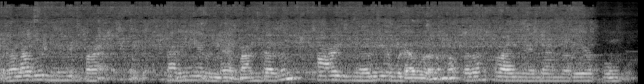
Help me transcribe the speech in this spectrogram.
ஓரளவு நீர் ப- தண்ணீர் வந்ததும் பால் நிறைய விட வேணும். அப்பதான் பால் எல்லாம் நிறைய பொங்கும்.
